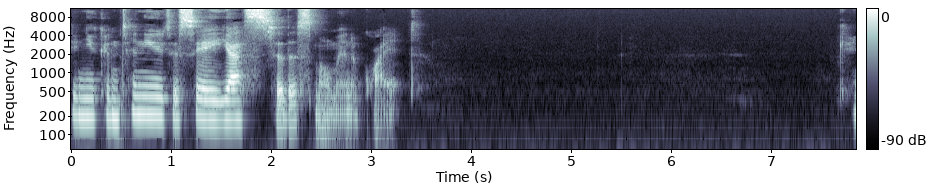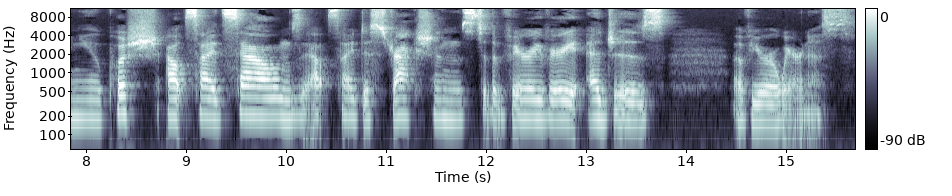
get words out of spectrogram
Can you continue to say yes to this moment of quiet? Can you push outside sounds, outside distractions to the very, very edges of your awareness?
